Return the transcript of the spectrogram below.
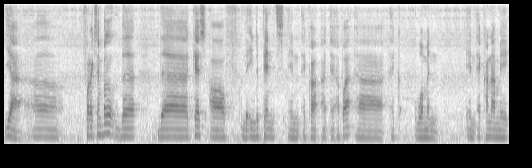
yeah uh, for example the the case of the independence in eco- uh, apa uh, eco- woman in economic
